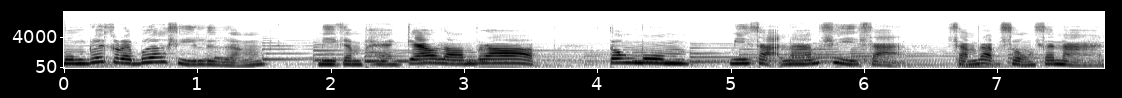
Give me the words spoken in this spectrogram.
มุงด้วยกระเบื้องสีเหลือง มีกำแพงแก้วล้อมรอบ ตรงมุมมีสระน้ำสี่สระสำหรับสงสนาน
